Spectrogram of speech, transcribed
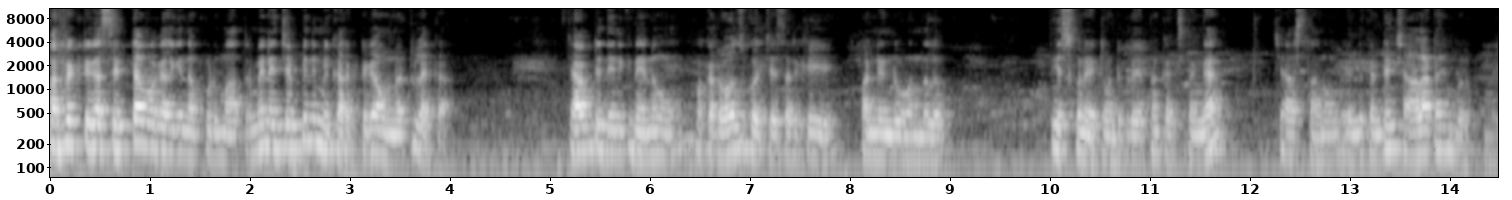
పర్ఫెక్ట్గా సెట్ అవ్వగలిగినప్పుడు మాత్రమే నేను చెప్పింది మీకు కరెక్ట్గా ఉన్నట్టు లెక్క. కాబట్టి దీనికి నేను ఒక రోజుకు వచ్చేసరికి పన్నెండు వందలు తీసుకునేటువంటి ప్రయత్నం ఖచ్చితంగా చేస్తాను. ఎందుకంటే చాలా టైం పడుతుంది.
